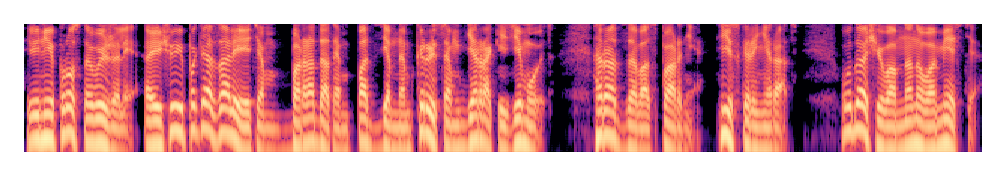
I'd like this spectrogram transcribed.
И не просто выжили, а еще и показали этим бородатым подземным крысам, где раки зимуют. Рад за вас, парни. Искренне рад. Удачи вам на новом месте.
